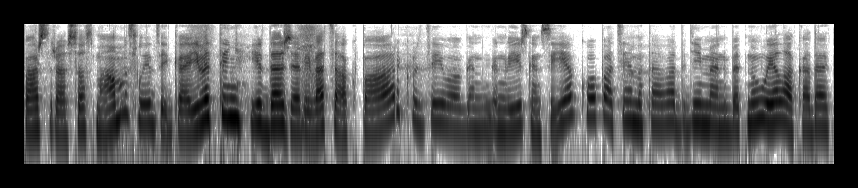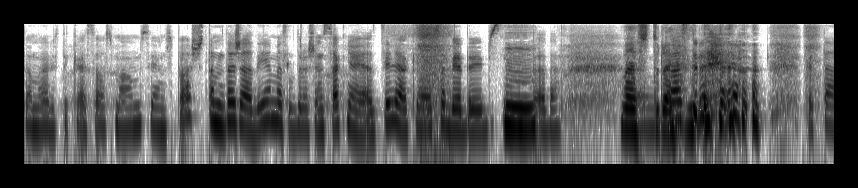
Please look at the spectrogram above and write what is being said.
pārsvarā sos mammas, līdzīgi kā Ivetiņa. Ir daži arī vecāku pāri, kur dzīvo gan, gan vīrs, gan sieva kopā ciematā vada ģimeni, bet, nu, lielākā daļa tomēr ir tikai sos mammas vienas pašas. Tam dažādi iemesli droši vien sakņojās dziļākajā sabiedrības mm. tādā Vēsturē. Vēsturē bet tā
